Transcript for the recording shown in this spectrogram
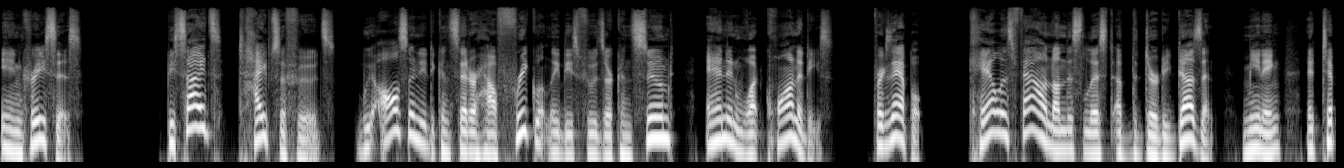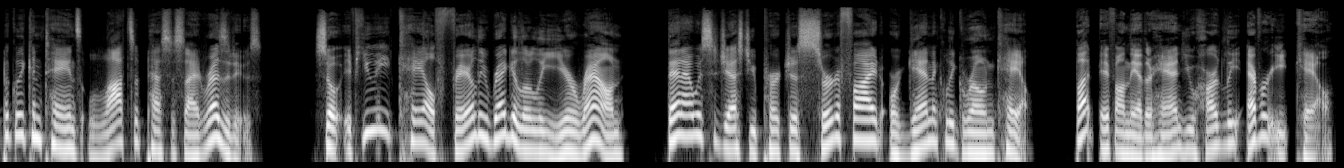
increases. Besides types of foods, we also need to consider how frequently these foods are consumed and in what quantities. For example, kale is found on this list of the dirty dozen, meaning it typically contains lots of pesticide residues. So if you eat kale fairly regularly year round, then I would suggest you purchase certified organically grown kale. But if, on the other hand, you hardly ever eat kale,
